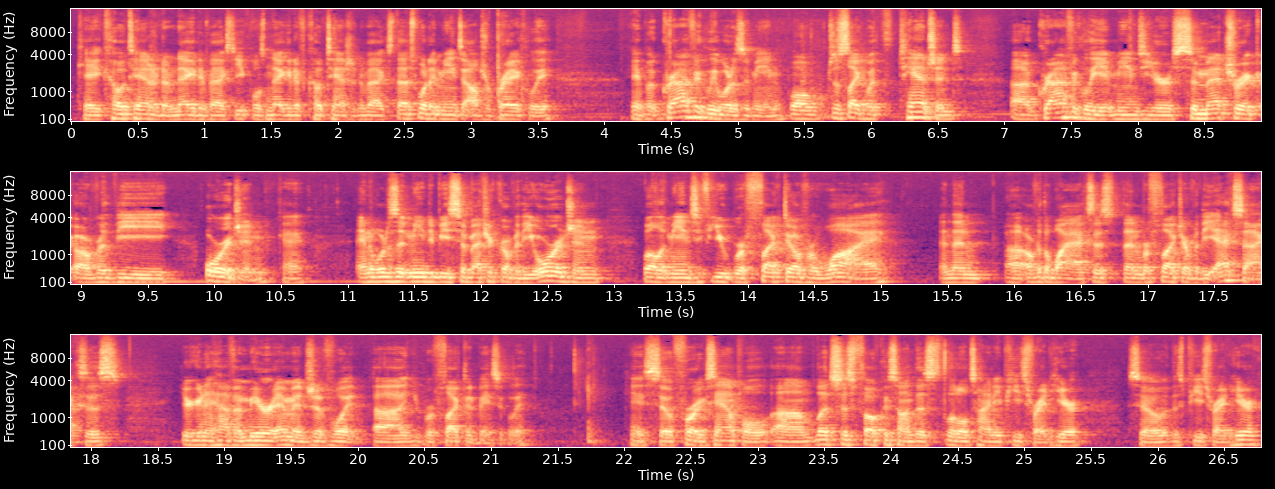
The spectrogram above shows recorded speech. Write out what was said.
Okay, cotangent of negative x equals negative cotangent of x. That's what it means algebraically. Okay, but graphically, what does it mean? Well, just like with tangent, uh, graphically it means you're symmetric over the origin. Okay, and what does it mean to be symmetric over the origin? Well, it means if you reflect over y and then uh, over the y-axis, then reflect over the x-axis, you're going to have a mirror image of what uh, you reflected, basically. Okay, so for example, um, let's just focus on this little tiny piece right here. So this piece right here.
